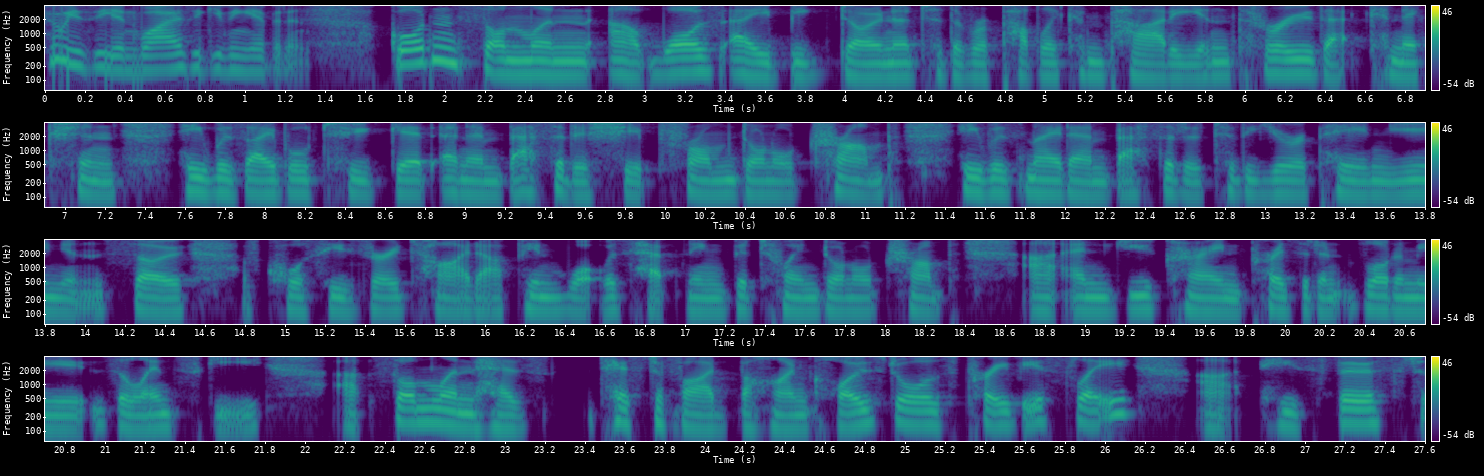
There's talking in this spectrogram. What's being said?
Who is he and why is he giving evidence? Gordon Sondland uh, was a big donor to the Republican Party, and through that connection, he was able to get an ambassadorship from Donald Trump. He was made ambassador to the European Union. So, of course, he's very tied up in what was happening between Donald Trump uh, and Ukraine President Vladimir Zelensky. Zelensky. Uh, Sondland has testified behind closed doors previously. Uh, his first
